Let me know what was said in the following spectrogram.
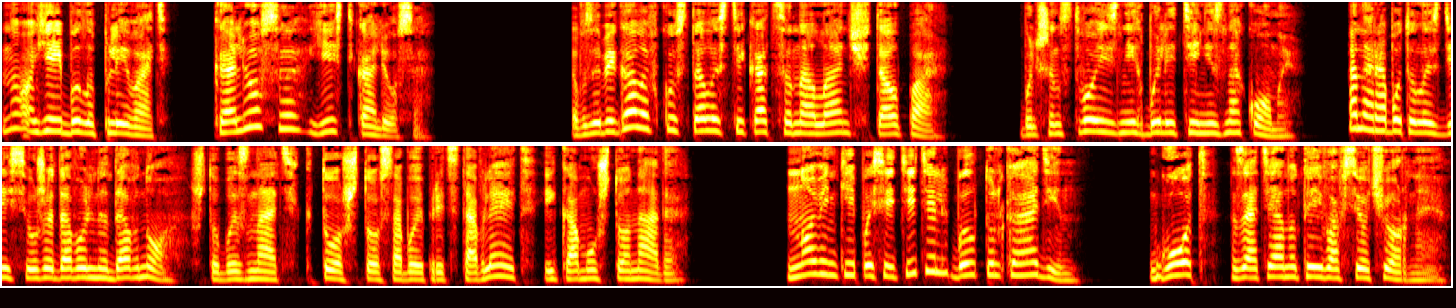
но ей было плевать. Колеса есть колеса. В забегаловку стала стекаться на ланч толпа. Большинство из них были те незнакомые. Она работала здесь уже довольно давно, чтобы знать, кто что собой представляет и кому что надо. Новенький посетитель был только один. Год, затянутый во все черное.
